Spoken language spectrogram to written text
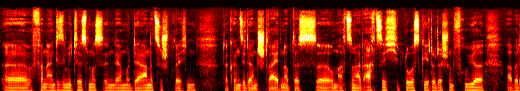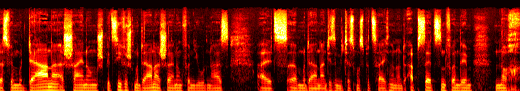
äh, von Antisemitismus in der Moderne zu sprechen. Da können Sie dann streiten, ob das äh, um 1880 losgeht oder schon früher, aber dass wir moderne Erscheinungen, spezifisch moderne Erscheinungen von Judenhass als äh, modernen Antisemitismus bezeichnen und absetzen von dem noch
